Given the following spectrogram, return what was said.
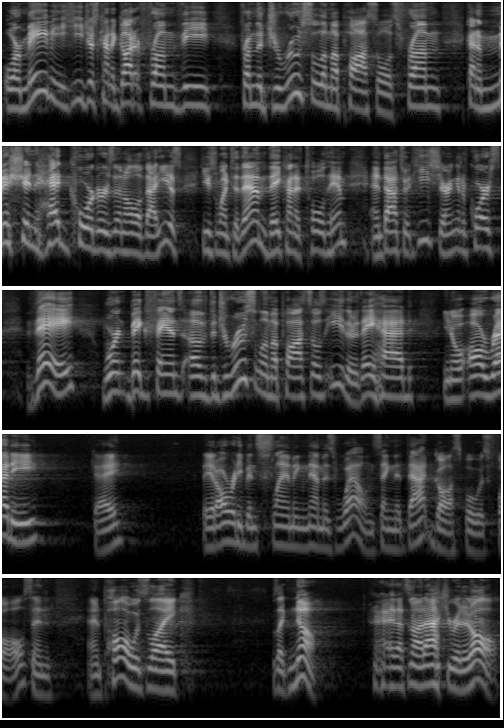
or maybe he just kind of got it from the, from the Jerusalem apostles, from kind of mission headquarters and all of that. He just, he just went to them. They kind of told him, and that's what he's sharing. And of course, they weren't big fans of the Jerusalem apostles either. They had, you know, already, okay, they had already been slamming them as well and saying that that gospel was false. And, and Paul was like, was like, no, that's not accurate at all.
